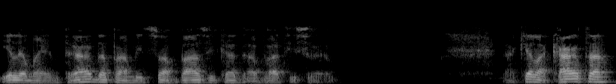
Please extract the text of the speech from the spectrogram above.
E ele é uma entrada para a mitzvah básica da Avat Israel. Naquela carta,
